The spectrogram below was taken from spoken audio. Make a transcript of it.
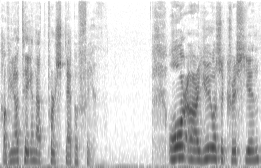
Have you not taken that first step of faith? Or are you, as a Christian,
